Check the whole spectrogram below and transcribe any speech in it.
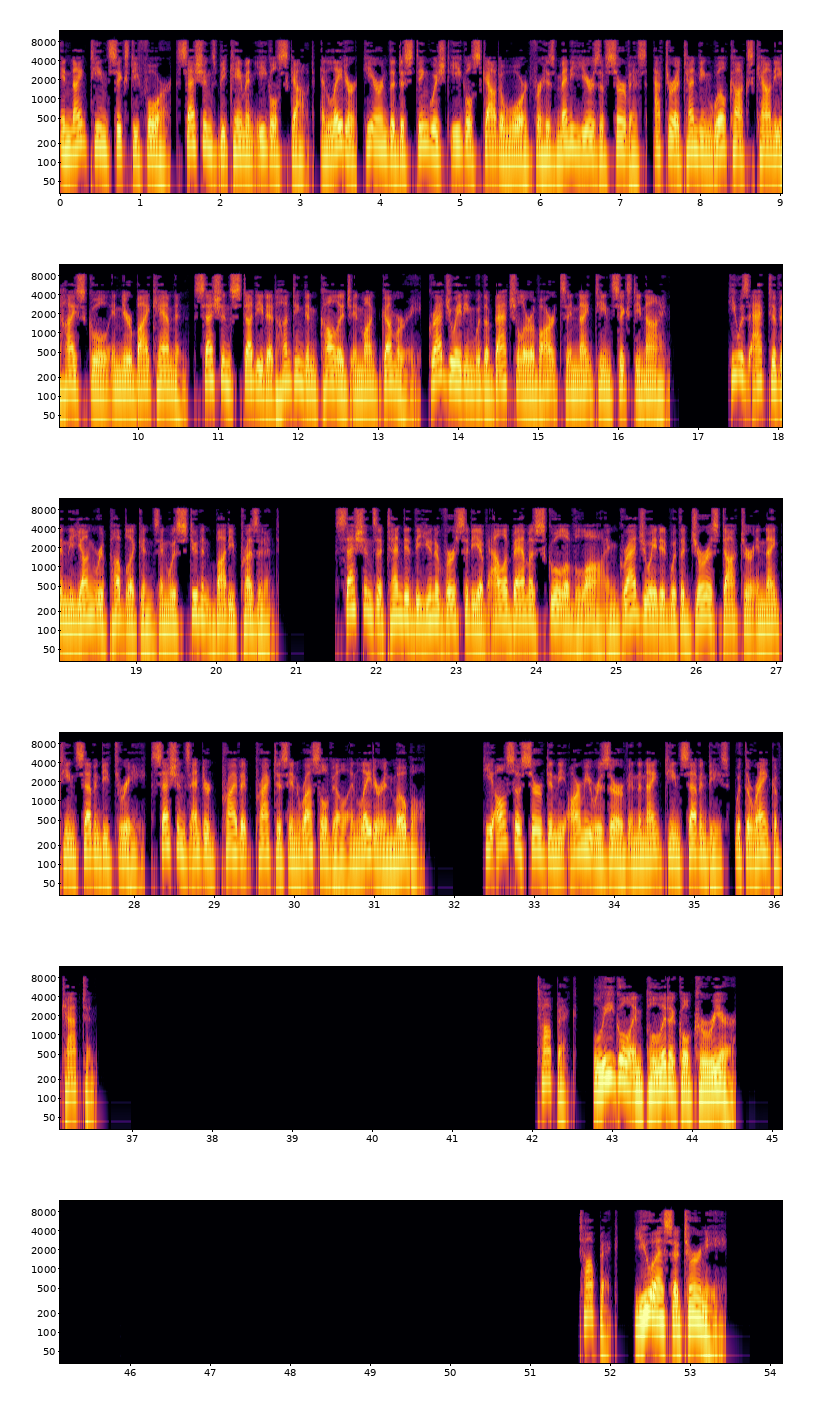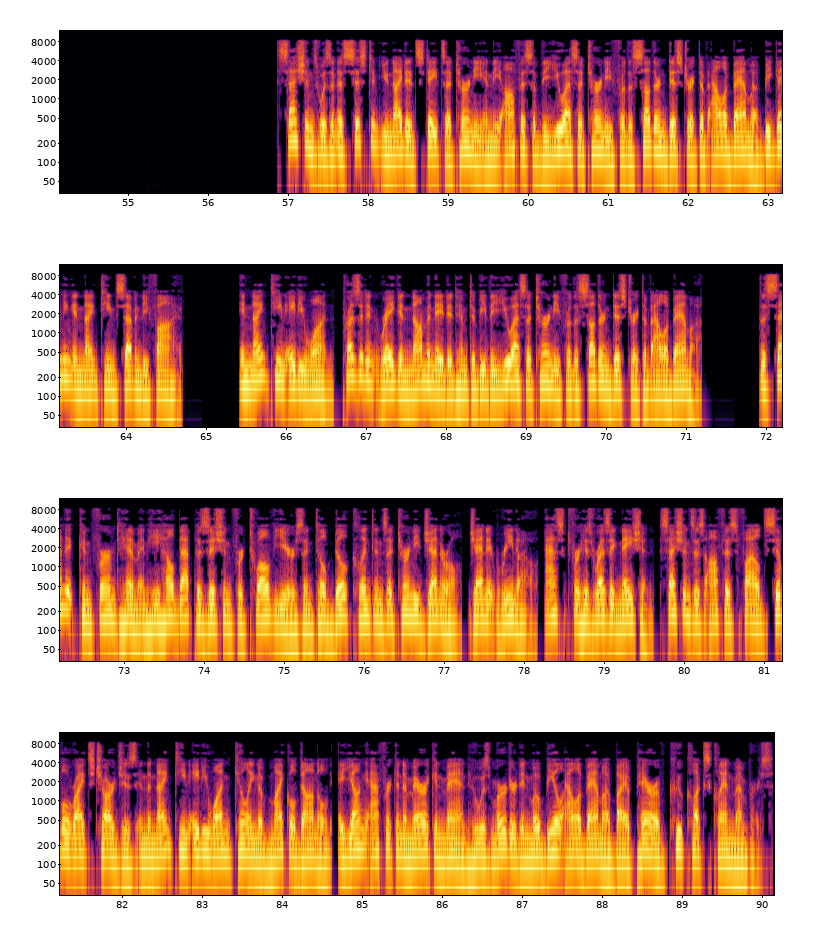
In 1964, Sessions became an Eagle Scout, and later, he earned the Distinguished Eagle Scout Award for his many years of service. After attending Wilcox County High School in nearby Camden, Sessions studied at Huntingdon College in Montgomery, graduating with a Bachelor of Arts in 1969. He was active in the Young Republicans and was student body president. Sessions attended the University of Alabama School of Law and graduated with a Juris Doctor in 1973. Sessions entered private practice in Russellville and later in Mobile. He also served in the Army Reserve in the 1970s, with the rank of captain. Legal and political career U.S. Attorney Sessions was an assistant United States attorney in the Office of the U.S. Attorney for the Southern District of Alabama beginning in 1975. In 1981, President Reagan nominated him to be the U.S. Attorney for the Southern District of Alabama. The Senate confirmed him and he held that position for 12 years until Bill Clinton's Attorney General, Janet Reno, asked for his resignation. Sessions's office filed civil rights charges in the 1981 killing of Michael Donald, a young African American man who was murdered in Mobile, Alabama by a pair of Ku Klux Klan members.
